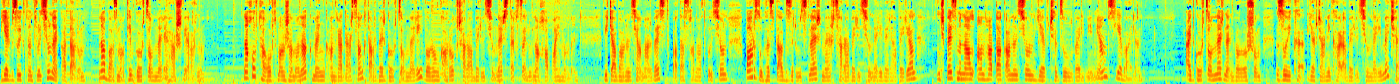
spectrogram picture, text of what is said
Երբ զույգն ընտրություն է կատարում, նա բազմաթիվ գործոններ է հաշվի առնում։ Նախորդ հաղորդման ժամանակ մենք անդրադարձանք տարբեր գործոնների, որոնք առողջ հարաբերություններ ստեղծելու նախապայման են։ Վիճաբանության արվեստ, պատասխանատվություն, པարզ ու հստակ զրույցներ մերց հարաբերությունների վերաբերյալ, ինչպես մնալ անհատականություն եւ չձուլվել միմյանց եւ այլն։ Այդ գործոններն են որոշում զույգը երջանիկ հարաբերությունների մեջ է,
